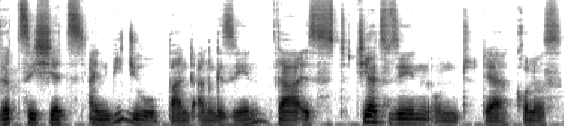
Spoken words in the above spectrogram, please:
wird sich jetzt ein Videoband angesehen. Da ist Tia zu sehen und der Kronos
